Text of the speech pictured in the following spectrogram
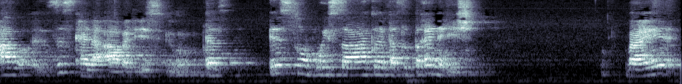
aber es ist keine Arbeit. Ich, das ist so, wo ich sage, dafür brenne ich. Weil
